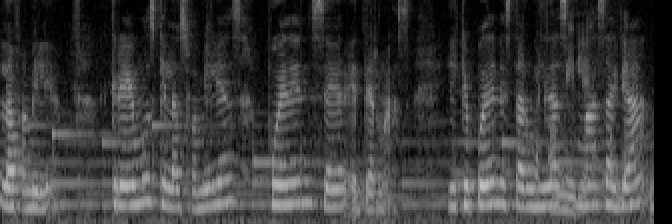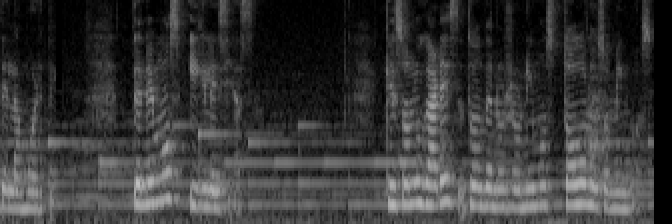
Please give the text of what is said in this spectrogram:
la familia. Creemos que las familias pueden ser eternas y que pueden estar unidas más allá de la muerte. Tenemos iglesias, que son lugares donde nos reunimos todos los domingos.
